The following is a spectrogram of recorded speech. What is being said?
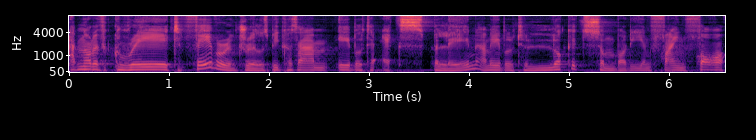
am not a great favour of drills because I'm able to explain, I'm able to look at somebody and find far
